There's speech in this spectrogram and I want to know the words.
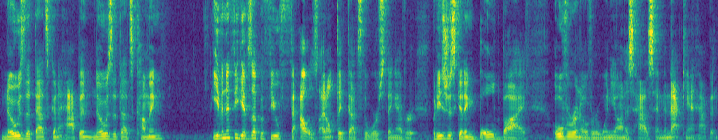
knows that that's going to happen, knows that that's coming, even if he gives up a few fouls, I don't think that's the worst thing ever. But he's just getting bowled by over and over when Giannis has him, and that can't happen.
